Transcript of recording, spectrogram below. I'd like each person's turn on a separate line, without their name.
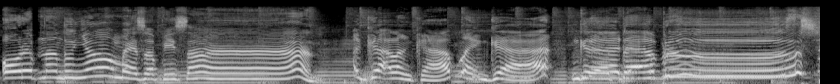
Orep nantunya mesa pisan.
Agak lengkap, enggak? Gada Bruce.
